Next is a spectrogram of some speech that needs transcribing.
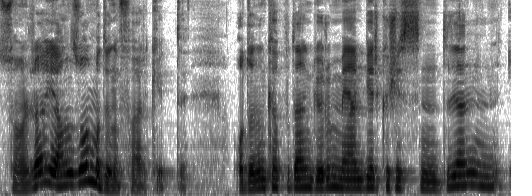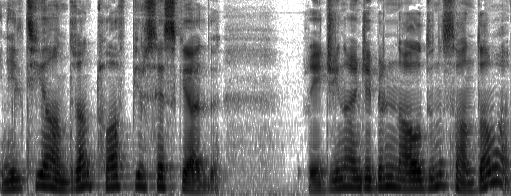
Sonra yalnız olmadığını fark etti. Odanın kapıdan görünmeyen bir köşesinden iniltiyi andıran tuhaf bir ses geldi. Regina önce birinin ağladığını sandı ama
